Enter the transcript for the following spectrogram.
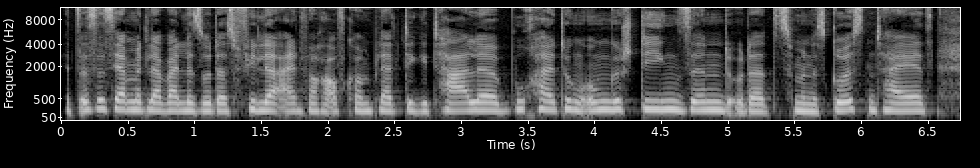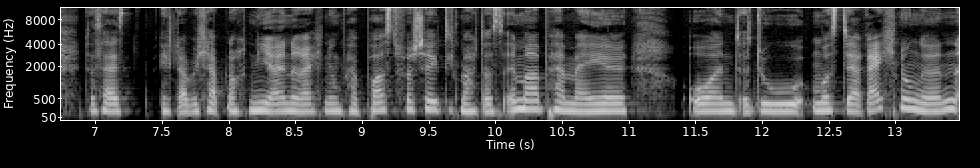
Jetzt ist es ja mittlerweile so, dass viele einfach auf komplett digitale Buchhaltung umgestiegen sind oder zumindest größtenteils. Das heißt, ich glaube, ich habe noch nie eine Rechnung per Post verschickt. Ich mache das immer per Mail. Und du musst ja Rechnungen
